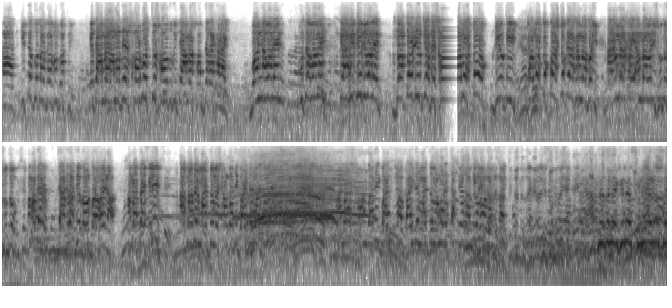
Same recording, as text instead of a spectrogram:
আহ, কৃতজ্ঞতা জ্ঞাপন করছি। কিন্তু আমরা আমাদের সর্বোচ্চ সহযোগিতা আমরা সব জায়গায় খারাই বন্যা বলেন পূজা বলেন গ্রামীণ ডিউটি বলেন যত ডিউটি আছে সমস্ত ডিউটি সমস্ত কষ্ট ক্লাস আমরা করি। আর আমরা খাই আমরা বলি শুধু শুধু আমাদের চাকরি গ্রহণ করা হয় না। আমরা চাই প্লিজ আপনাদের মাধ্যমে সাংবাদিক ভাইদের মাধ্যমে আমরা সাংবাদিক ভাই- ভাইদের মাধ্যমে আমাদের চাকরি জাতীয় গ্রহণ করতে চাই। আপনাদের এখানে সিনিয়র আছে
